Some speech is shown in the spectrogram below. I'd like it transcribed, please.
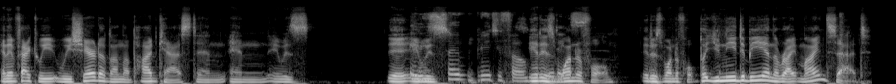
and in fact, we we shared it on the podcast, and and it was it, it, it was so beautiful. It is it wonderful. Is. It is wonderful, but you need to be in the right mindset,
